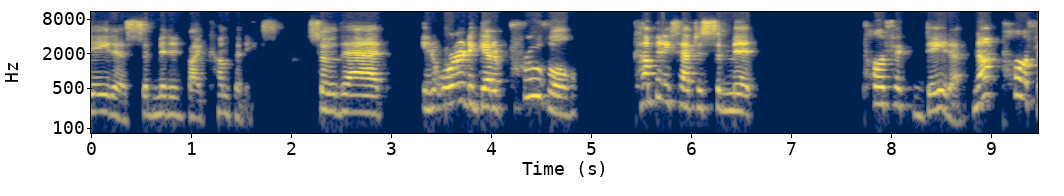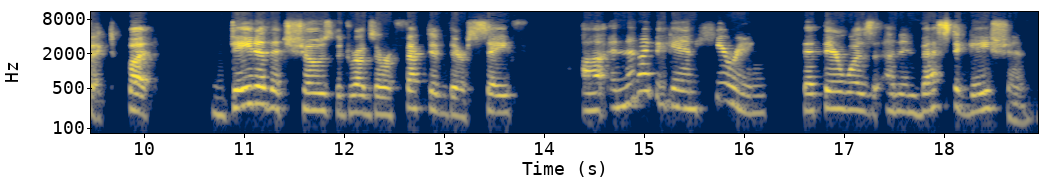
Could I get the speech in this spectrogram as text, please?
data submitted by companies so that in order to get approval, companies have to submit perfect data. Not perfect, but data that shows the drugs are effective, they're safe. Uh, and then I began hearing that there was an investigation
